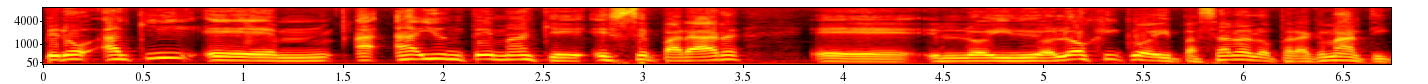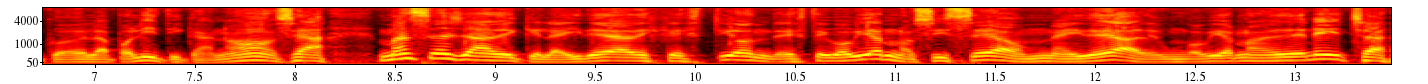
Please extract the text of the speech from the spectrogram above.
Pero aquí eh, hay un tema que es separar eh, lo ideológico y pasar a lo pragmático de la política, ¿no? O sea, más allá de que la idea de gestión de este gobierno sí sea una idea de un gobierno de derecha,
